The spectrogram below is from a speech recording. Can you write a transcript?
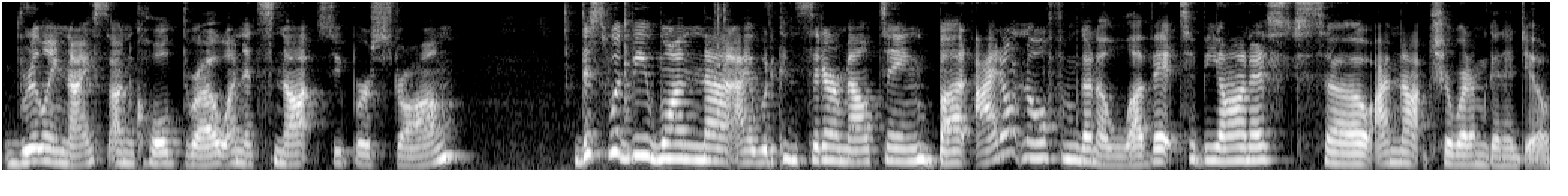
really nice on cold throw and it's not super strong. This would be one that I would consider melting, but I don't know if I'm gonna love it to be honest, so I'm not sure what I'm gonna do.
